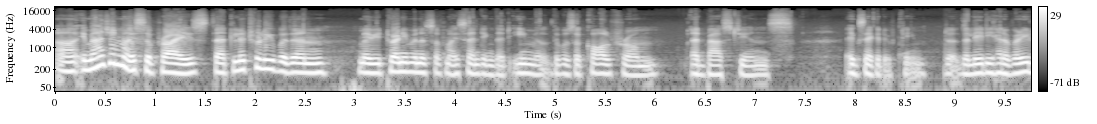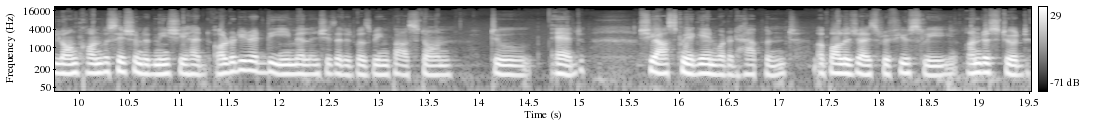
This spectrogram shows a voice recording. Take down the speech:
Uh, imagine my surprise that literally within maybe 20 minutes of my sending that email, there was a call from Ed Bastian's executive team. The, the lady had a very long conversation with me. She had already read the email and she said it was being passed on to Ed. She asked me again what had happened, apologized profusely, understood.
